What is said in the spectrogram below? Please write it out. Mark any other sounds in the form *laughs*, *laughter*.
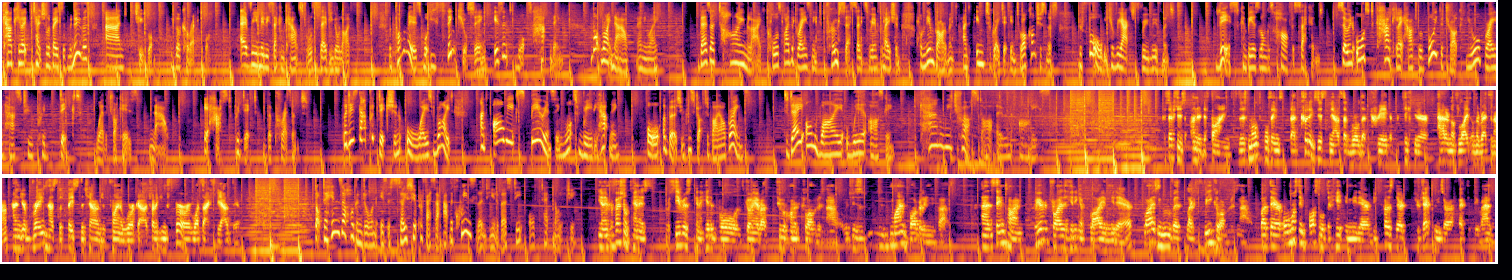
calculate potential evasive maneuvers, and choose one, the correct one. Every millisecond counts towards saving your life. The problem is, what you think you're seeing isn't what's happening. Not right now, anyway. There's a time lag caused by the brain's need to process sensory information from the environment and integrate it into our consciousness before we can react through movement. This can be as long as half a second. So, in order to calculate how to avoid the truck, your brain has to predict where the truck is now. It has to predict the present. But is that prediction always right? And are we experiencing what's really happening? Or a version constructed by our brains? Today on Why, we're asking can we trust our own eyes? Perception is underdefined. There's multiple things that could exist in the outside world that create a particular pattern of light on the retina, and your brain has to face the challenge of trying to work out, trying to infer what's actually out there. Dr. Hinze Hogendoorn is Associate Professor at the Queensland University of Technology. You know, in professional tennis, receivers can hit a ball that's going about 200 kilometers an hour, which is mind bogglingly fast. And at the same time, have you ever tried hitting a fly in midair? Flies move at like three kilometers an hour, but they're almost impossible to hit in midair because their trajectories are effectively random.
